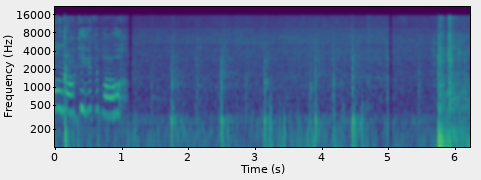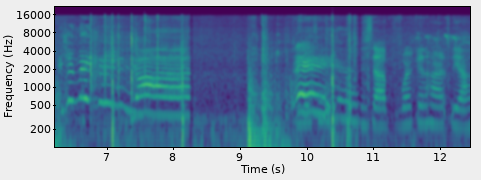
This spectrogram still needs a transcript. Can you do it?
Oh no, I can't get the ball. It's amazing. Yeah. Hey. He's up working hard. Yeah.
